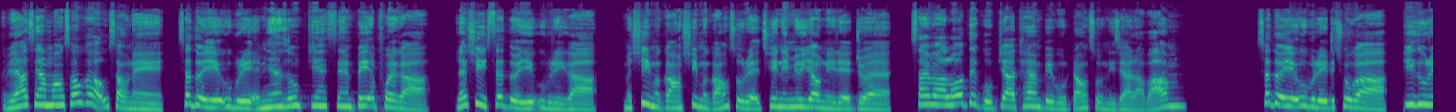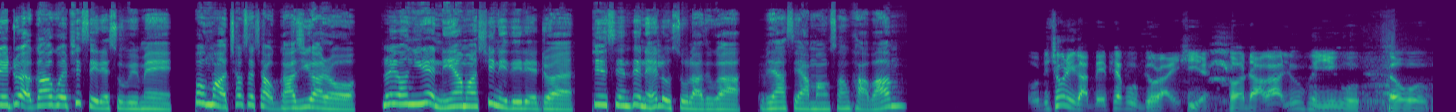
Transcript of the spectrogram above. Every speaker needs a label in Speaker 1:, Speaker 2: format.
Speaker 1: ကြပြားဆရာမောင်စောခဥဆောင်တဲ့ဆက်သွယ်ရေးဥပဒေအမြန်ဆုံးပြင်ဆင်ပေးအဖွဲ့ကလက်ရှိဆက်သွယ်ရေးဥပဒေကမရှိမကောင်းရှိမကောင်းဆိုတဲ့အခြေအနေမျိုးရောက်နေတဲ့အတွက်စိုက်ဘာလောအသစ်ကိုပြဋ္ဌာန်းပေးဖို့တောင်းဆိုနေကြတာပါဆက်သွယ်ရေးဥပဒေတချို့ကပြည်သူတွေအတွက်အကာအကွယ်ဖြစ်စေတယ်ဆိုပေမဲ့ပုံမှန်66ဂါကြီးကတော့မလျော်ညီတဲ့နေရာမှာရှိနေသေးတဲ့အတွက်ပြင်ဆင်သင့်တယ်လို့ဆိုလာသူကကြပြားဆရာမောင်ဆောင်ခပါ
Speaker 2: ဟိုတချို့တွေကပယ်ဖြတ်ဖို့ပြောတာရှိရယ်ဟောဒါကလူခွင့်ရေးကို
